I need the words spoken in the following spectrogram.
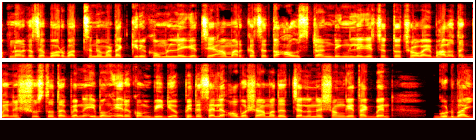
আপনার কাছে বরবাদ সিনেমাটা কীরকম লেগেছে? আমার কাছে তো আউটস্ট্যান্ডিং লেগেছে। তো সবাই ভালো থাকবেন, সুস্থ থাকবেন, এবং এরকম ভিডিও পেতে চাইলে অবশ্যই আমাদের চ্যানেলের সঙ্গে থাকবেন। গুড বাই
